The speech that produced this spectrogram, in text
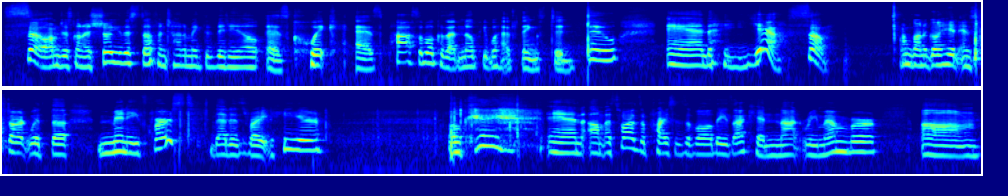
So I'm just going to show you this stuff and try to make the video as quick as possible because I know people have things to do. And yeah, so I'm going to go ahead and start with the mini first. That is right here. Okay, and um, as far as the prices of all these, I cannot remember. Um,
